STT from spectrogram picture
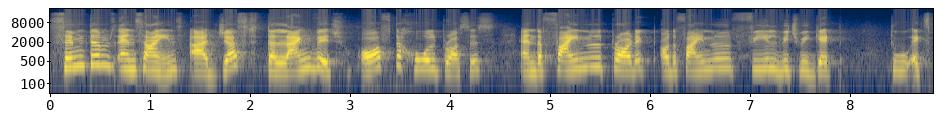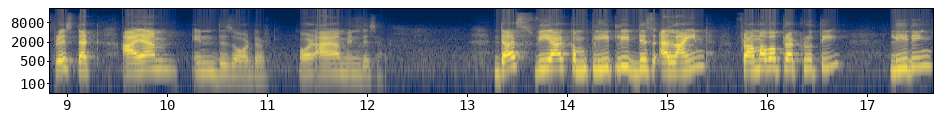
Symptoms and signs are just the language of the whole process and the final product or the final feel which we get to express that I am in disorder or I am in disorder. Thus, we are completely disaligned from our Prakriti, leading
